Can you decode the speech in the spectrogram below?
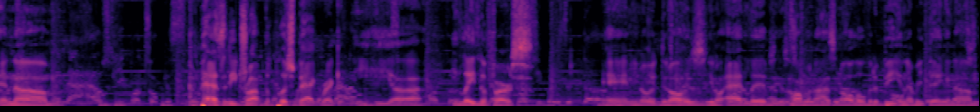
And um, Capacity dropped the pushback record. He he uh, he laid the verse, and you know, did all his you know ad libs. He was harmonizing all over the beat and everything. And um,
